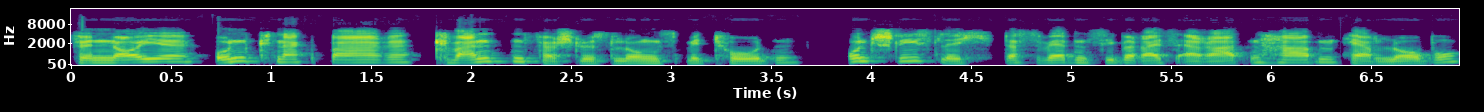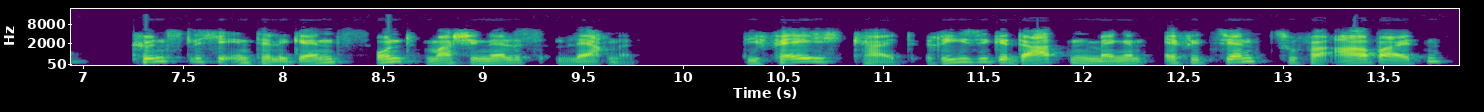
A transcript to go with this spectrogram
für neue, unknackbare Quantenverschlüsselungsmethoden und schließlich, das werden Sie bereits erraten haben, Herr Lobo, künstliche Intelligenz und maschinelles Lernen. Die Fähigkeit, riesige Datenmengen effizient zu verarbeiten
